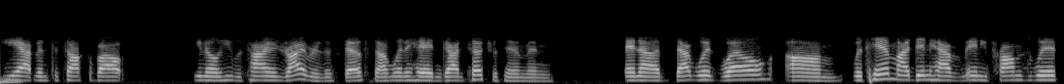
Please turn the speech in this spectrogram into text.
he Mhm. happened to talk about you know he was hiring drivers and stuff. So I went ahead and got in touch with him, and and uh, that went well. Um, with him, I didn't have any problems with.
